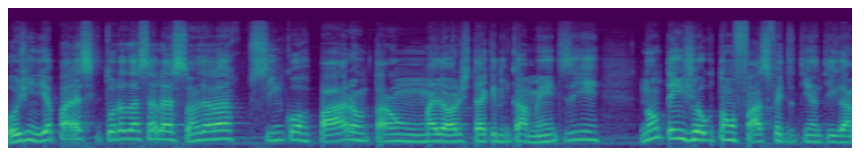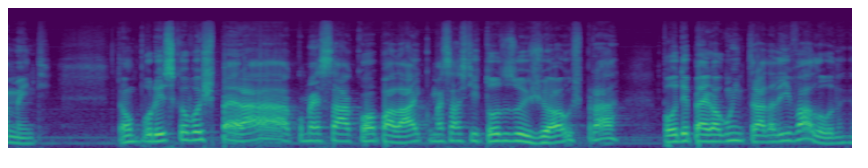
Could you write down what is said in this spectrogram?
Hoje em dia parece que todas as seleções elas se incorporam, estão melhores tecnicamente e não tem jogo tão fácil feito tinha antigamente. Então por isso que eu vou esperar começar a Copa lá e começar a assistir todos os jogos para poder pegar alguma entrada de valor, né?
